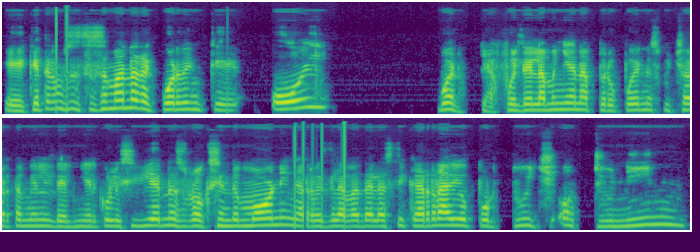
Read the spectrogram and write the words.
eh, ¿qué tenemos esta semana? Recuerden que hoy bueno, ya fue el de la mañana, pero pueden escuchar también el del miércoles y viernes, Rocks in the Morning, a través de la banda Elástica Radio por Twitch o TuneIn.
